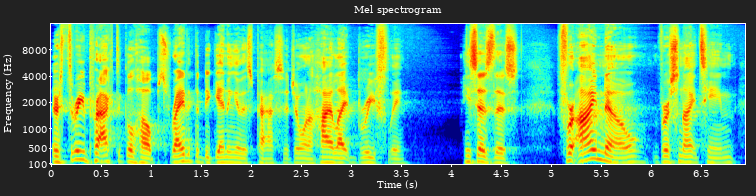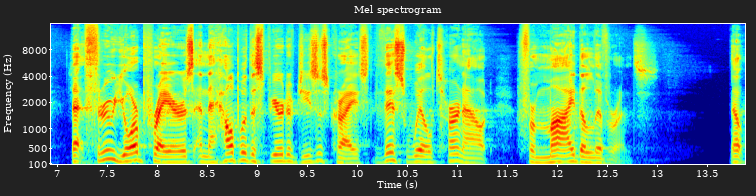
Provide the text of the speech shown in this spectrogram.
There are three practical helps right at the beginning of this passage I want to highlight briefly. He says this For I know, verse 19, that through your prayers and the help of the Spirit of Jesus Christ, this will turn out for my deliverance. Now,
